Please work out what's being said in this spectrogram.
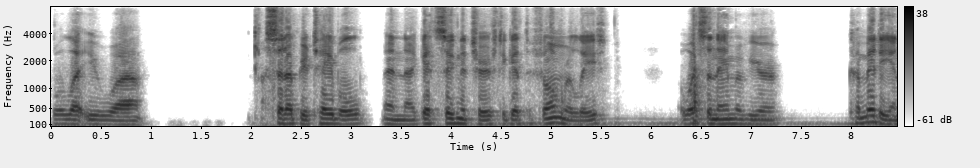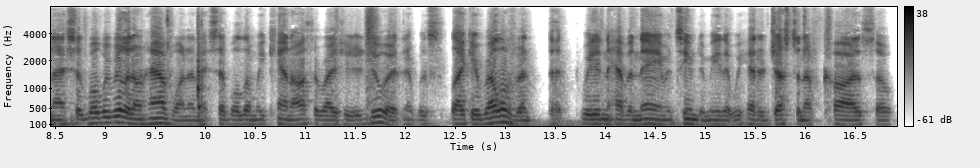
we'll let you uh, set up your table and uh, get signatures to get the film released. What's the name of your committee?" And I said, "Well, we really don't have one." And they said, "Well, then we can't authorize you to do it." And it was like irrelevant that we didn't have a name. It seemed to me that we had a just enough cause. So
